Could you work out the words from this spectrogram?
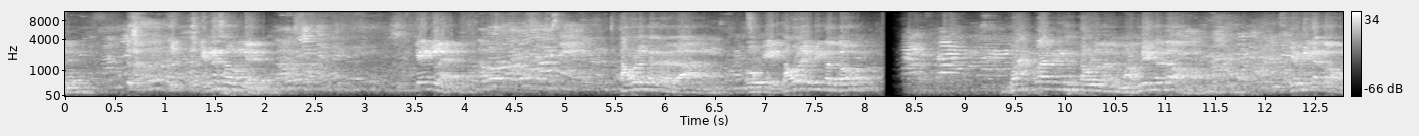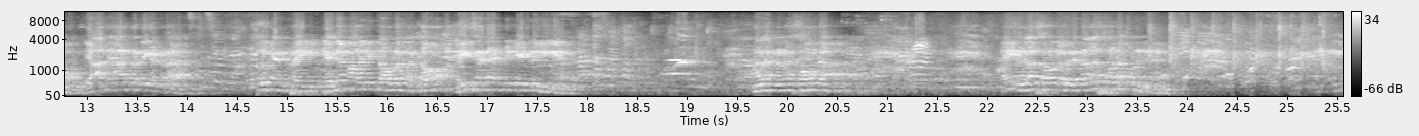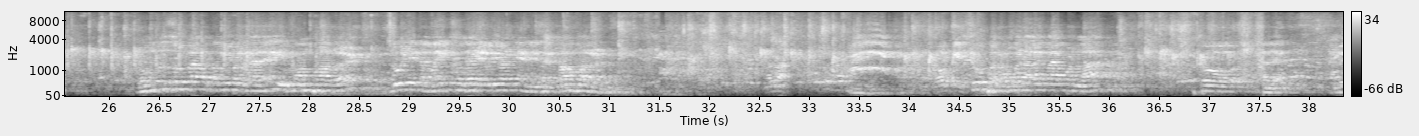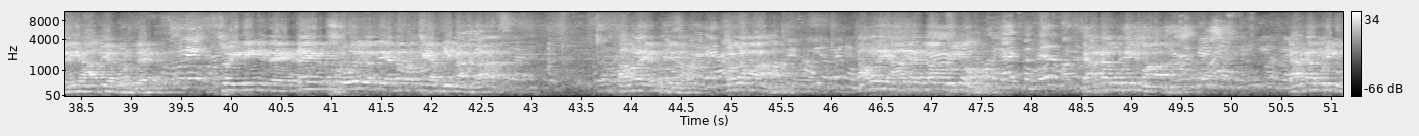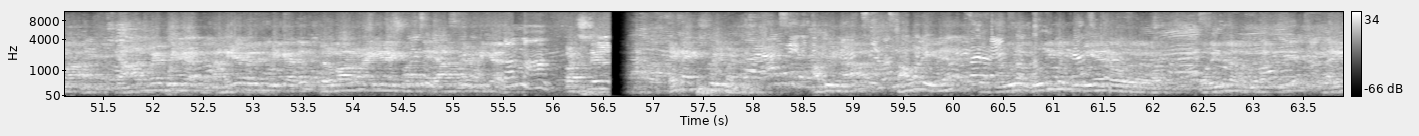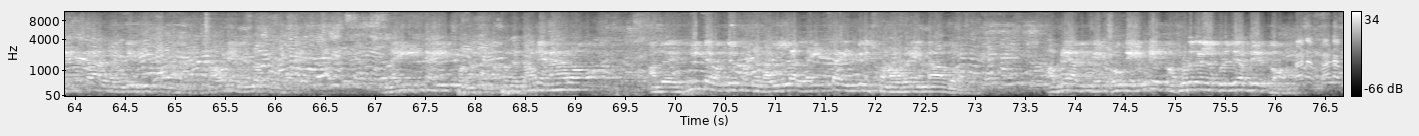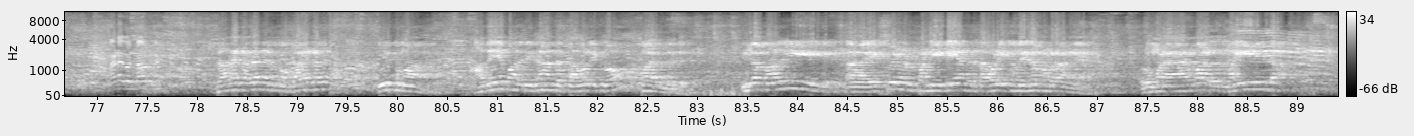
என்ன சவுண்ட் கேட்கல தவளை கத்துறதா ஓகே தவளை எப்படி கத்தும் குவாக் குவாக் தவளை கத்துமா அப்படி கத்தும் எப்படி கத்தும் யார் யார் கதை கட்டுறா? என்ன மாதிரி தவளை கத்தும் ரீசெண்டா எப்படி கேட்டிருக்கீங்க? நல்லா நல்லா சவுண்டா ஐய் நல்லா சவுண்ட் வருது. நல்லா சவுண்டா பண்ணுங்க. ரொம்ப சூப்பரா கம்மி பண்றாரு. You come forward to mic so that everyone can listen come forward super. ரொம்ப நல்லா கிளாப் பண்ணலாம். So very happy about that so இன்னைக்கு இந்த என்டையர் ஸ்டோரி வந்து எதை பத்தி அப்படின்னாக்கா தவளையை பத்தி தான். சொல்லலாமா? தவளை யார் யாருக்கா பிடிக்கும்? யாருக்கா பிடிக்குமா? யாருக்கா பிடிக்குமா? யாருமே பிடிக்காது. நிறைய பேருக்கு பிடிக்காது. பெரும்பாலும் நைன்டி நைன் யாருக்குமே பிடிக்காது. பட் ஸ்டில் அப்படின்னா தவளையில உள்ள குதிக்கக்கூடிய ஒரு ஒரு இதுல வந்து வந்து லைட்டா அதை வந்து ஹீட் பண்ணாங்க தவளையை உள்ள போட்டு லைட்டா ஹீட் பண்ணாங்க அப்ப அந்த தவளை என்ன ஆகும்? அந்த ஹீட்டை வந்து கொஞ்சம் நல்லா லைட்டா இன்க்ரீஸ் பண்ண உடனே என்ன ஆகும்? அப்படியே அதுக்கு ஓகே எப்படி இருக்கும்? சுடுதல்ல குடிச்சு அப்படியே இருக்கும்? Madam madam. கதை கதை இருக்கும். கதை கதை. இருக்குமா? அதே மாதிரி தான் அந்த தவளைக்கும் இருந்தது. இந்த மாதிரி எக்ஸ்பெரிமெண்ட் பண்ணிட்டே அந்த தவளைக்கு வந்து என்ன பண்றாங்க? ரொம்ப நேரமா மைல்டா.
